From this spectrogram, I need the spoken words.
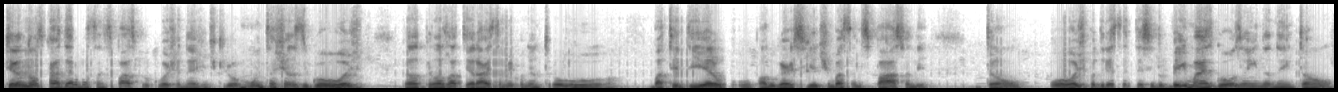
querendo não, os caras deram bastante espaço pro Coxa, né? A gente criou muitas chances de gol hoje, pelas laterais também, quando entrou batedeiro, o Paulo Garcia tinha bastante espaço ali. Então, pô, hoje poderia ter sido bem mais gols ainda, né? Então.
